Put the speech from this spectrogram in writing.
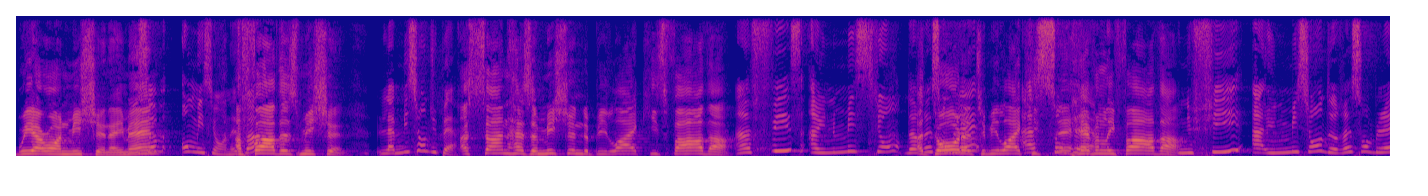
We are on mission, Nous amen? sommes en mission, A n'est-ce pas? father's mission. La mission du Père. A son has a mission to be like his father. Un fils a une mission de A ressembler daughter to be like à his son père. heavenly father. Une fille a une mission de ressembler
